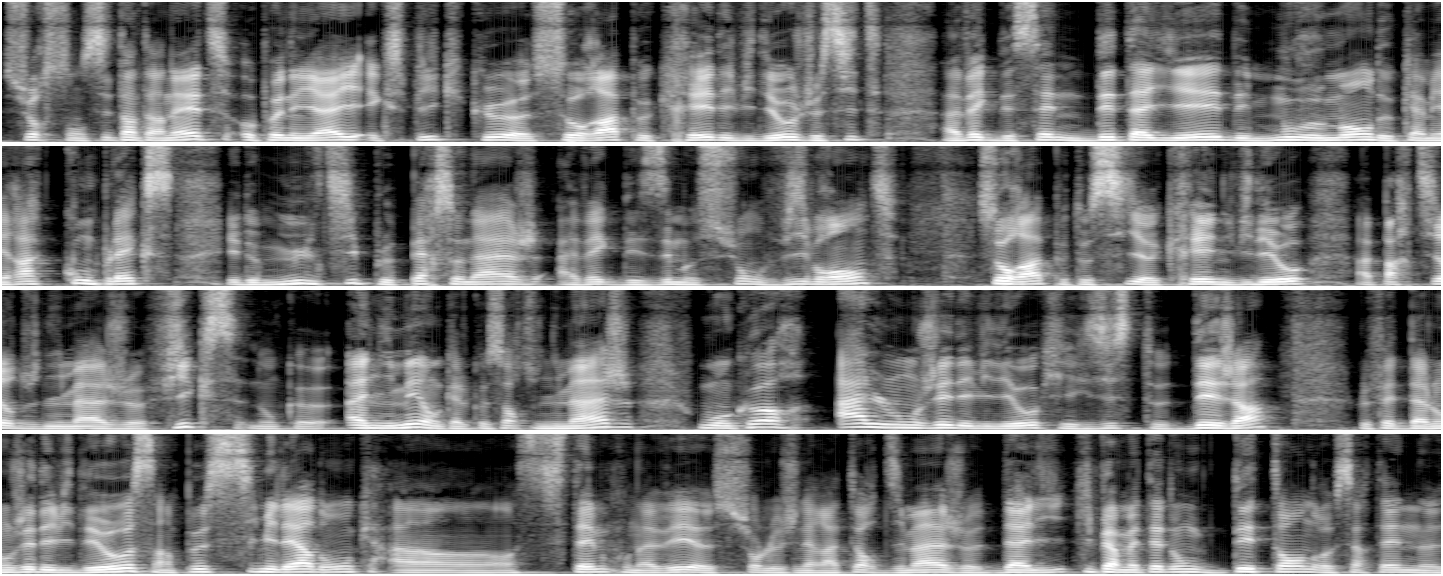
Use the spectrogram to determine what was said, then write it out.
Sur son site internet, OpenAI explique que euh, Sora peut créer des vidéos, je cite, avec des scènes détaillées, des mouvements de caméra complexes et de multiples personnages avec des émotions vibrantes. Sora peut aussi euh, créer une vidéo à partir d'une image fixe, donc animer en quelque sorte une image, ou encore allonger des vidéos qui existent déjà. Le fait d'allonger des vidéos, c'est un peu similaire donc à un système qu'on avait euh, sur le générateur d'images DALI, qui permettait donc d'étendre certaines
